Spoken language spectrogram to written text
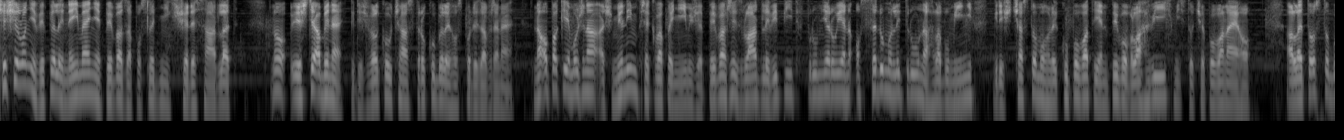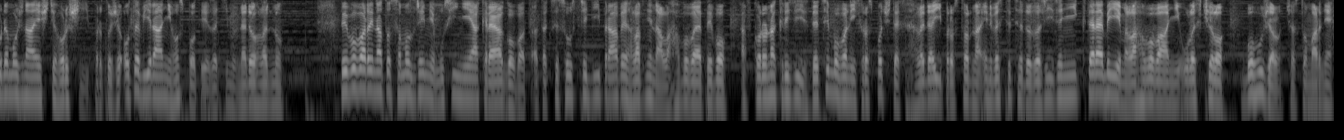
Češi loni vypili nejméně piva za posledních 60 let. No, ještě aby ne, když velkou část roku byly hospody zavřené. Naopak je možná až milým překvapením, že pivaři zvládli vypít v průměru jen o 7 litrů na hlavu míň, když často mohli kupovat jen pivo v lahvích místo čepovaného. A letos to bude možná ještě horší, protože otevírání hospod je zatím v nedohlednu. Pivovary na to samozřejmě musí nějak reagovat a tak se soustředí právě hlavně na lahvové pivo a v koronakrizí zdecimovaných rozpočtech hledají prostor na investice do zařízení, které by jim lahvování ulehčilo, bohužel často marně.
